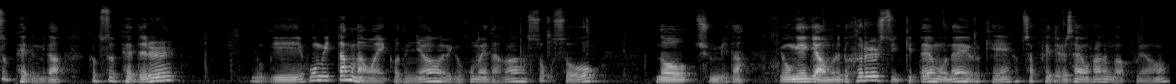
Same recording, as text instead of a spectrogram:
흡수 패드입니다. 흡수 패드를 여기 홈이 딱 나와 있거든요. 여기 홈에다가 쏙쏙 넣어 줍니다. 용액이 아무래도 흐를 수 있기 때문에 이렇게 흡착 패드를 사용을 하는 것 같고요.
